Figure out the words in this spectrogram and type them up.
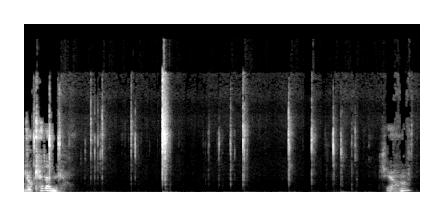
이렇게 해놨네요. 자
